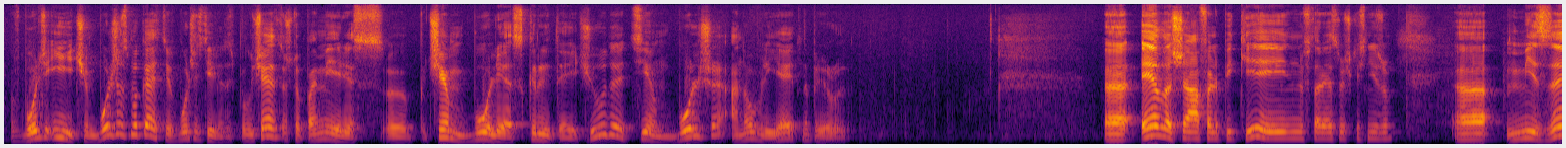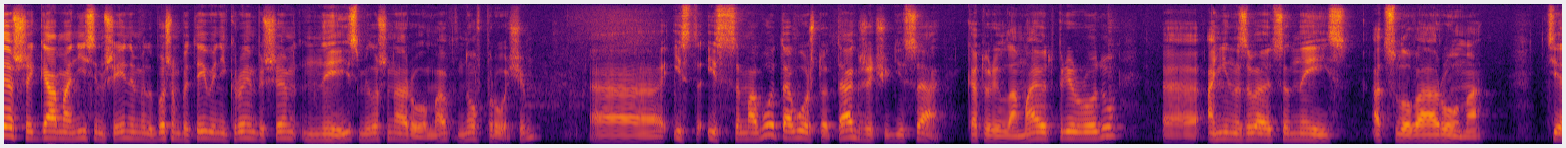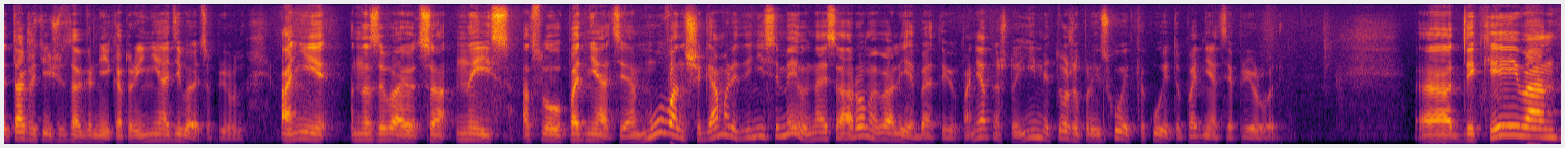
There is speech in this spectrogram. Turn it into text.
В больше, и чем больше смыкается, тем в большей степени. То есть получается, что по мере, э, чем более скрытое чудо, тем больше оно влияет на природу. Э, Эла Шафаль Пикейн, вторая строчка снизу. Мизе шигама нисим шейном милубошем бетейва не кроем бешем нейс милошина рома. Но, впрочем, э, из, из самого того, что также чудеса, которые ломают природу, э, они называются нейс от слова арома, те, также те чудеса, вернее, которые не одеваются в природу, они называются нейс от слова поднятие. Муван шигамали дениси мейлу найса арома валия Понятно, что ими тоже происходит какое-то поднятие природы. Декейван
